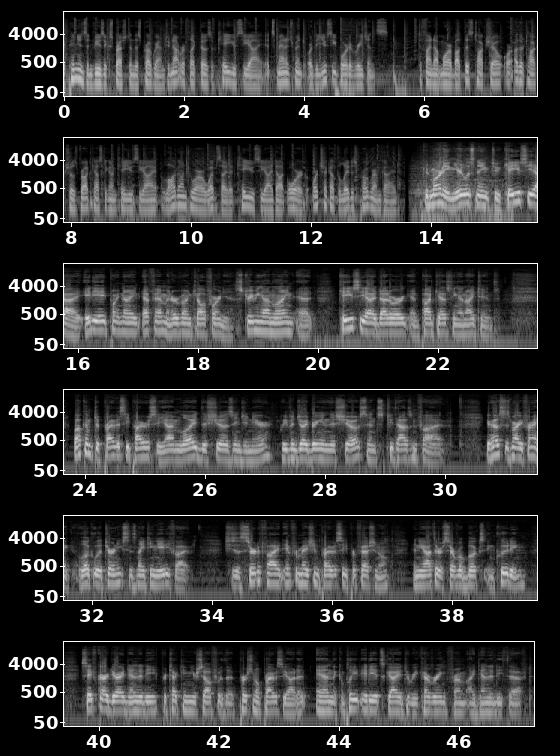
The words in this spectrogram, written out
The opinions and views expressed in this program do not reflect those of KUCI, its management, or the UC Board of Regents. To find out more about this talk show or other talk shows broadcasting on KUCI, log on to our website at kuci.org or check out the latest program guide. Good morning. You're listening to KUCI 88.9 FM in Irvine, California, streaming online at kuci.org and podcasting on iTunes. Welcome to Privacy Piracy. I'm Lloyd, the show's engineer. We've enjoyed bringing this show since 2005. Your host is Mari Frank, a local attorney since 1985. She's a certified information privacy professional and the author of several books, including Safeguard Your Identity Protecting Yourself with a Personal Privacy Audit and The Complete Idiot's Guide to Recovering from Identity Theft.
